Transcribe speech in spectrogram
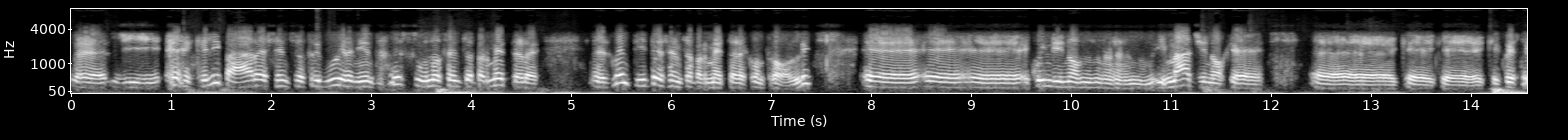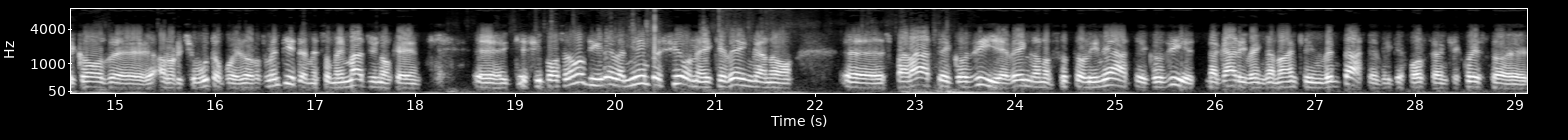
eh, gli, che gli pare senza attribuire niente a nessuno, senza permettere smentite senza permettere controlli e, e, e quindi non, immagino che, eh, che, che, che, queste cose hanno ricevuto poi le loro smentite, ma insomma immagino che, eh, si possano dire. La mia impressione è che vengano eh, sparate così e vengano sottolineate così e magari vengano anche inventate, perché forse anche questo è,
